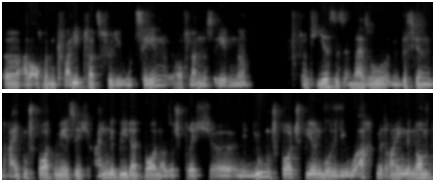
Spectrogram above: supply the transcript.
äh, aber auch mit einem Qualiplatz für die U10 auf Landesebene. Und hier ist es immer so ein bisschen breitensportmäßig eingegliedert worden. Also sprich, äh, in den Jugendsportspielen wurde die U8 mit reingenommen.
